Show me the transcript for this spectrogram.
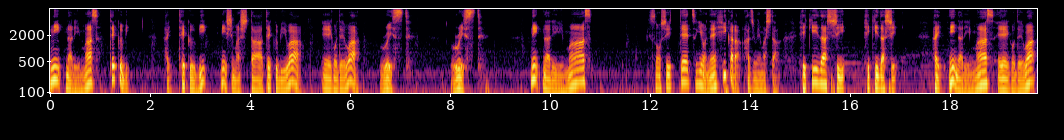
になります。手首。はい、手首にしました。手首は英語では wrist, wrist になります。そして次はね、火から始めました。引き出し、引き出し。はい、になります。英語では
